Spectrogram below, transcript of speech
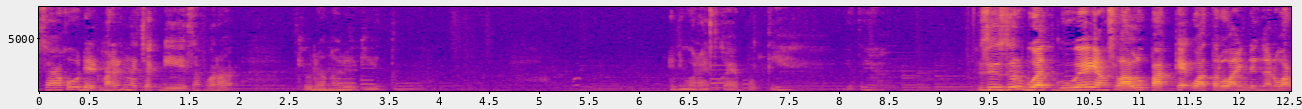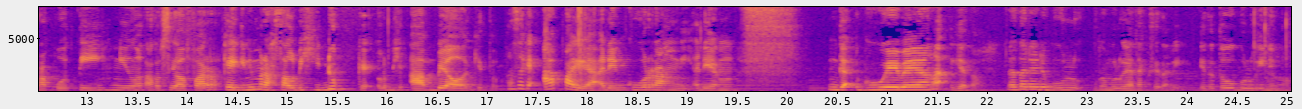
Soalnya aku dari kemarin ngecek di Sephora, kayak udah nggak ada gitu. Ini warnanya tuh kayak putih gitu ya. Zuzur buat gue yang selalu pakai waterline dengan warna putih, nude atau silver, kayak gini merasa lebih hidup, kayak lebih abel gitu. Masa kayak apa ya? Ada yang kurang nih, ada yang nggak gue banget gitu. Dan tadi ada bulu, bukan bulu ketek sih tadi. Itu tuh bulu ini loh.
